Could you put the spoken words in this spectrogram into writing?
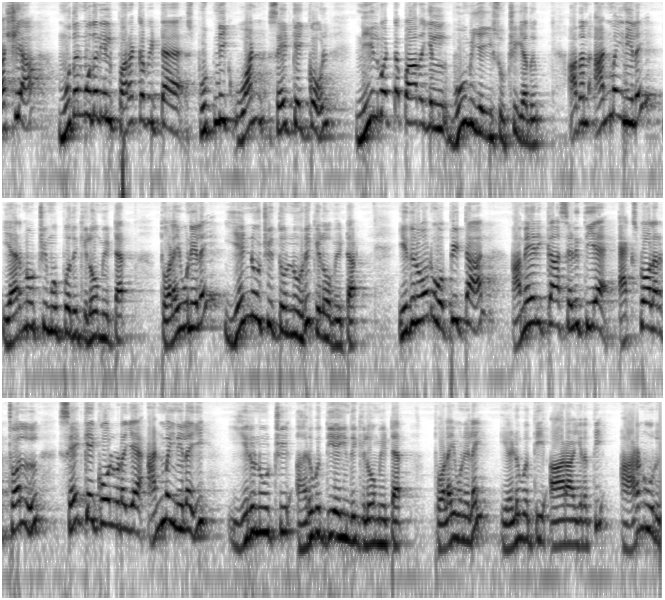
ரஷ்யா முதன் முதலில் பறக்கவிட்ட ஸ்புட்னிக் ஒன் செயற்கைக்கோள் நீள்வட்ட பாதையில் பூமியை சுற்றியது. அதன் அண்மை நிலை இருநூற்றி முப்பது கிலோமீட்டர் தொலைவு நிலை எண்ணூற்றி தொண்ணூறு கிலோமீட்டர். இதனோடு ஒப்பிட்டால் அமெரிக்கா செலுத்திய எக்ஸ்ப்ளோரர் டுவெல் செயற்கைக்கோளுடைய அண்மை நிலை இருநூற்றி அறுபத்தி ஐந்து கிலோமீட்டர் தொலைவு நிலை எழுபத்தி ஆறாயிரத்தி அறநூறு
